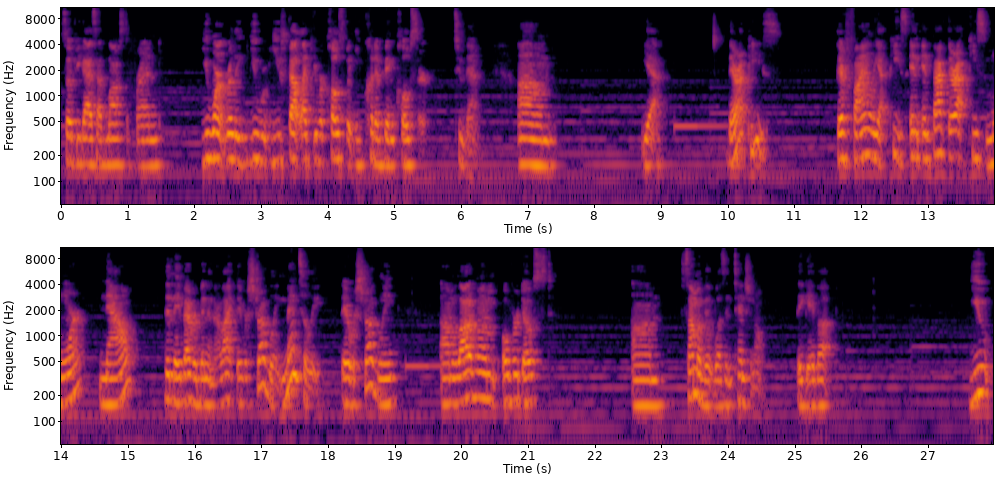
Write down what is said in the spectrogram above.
so if you guys have lost a friend, you weren't really you you felt like you were close, but you could have been closer to them. Um, yeah, they're at peace. They're finally at peace, and in fact, they're at peace more now than they've ever been in their life. They were struggling mentally. They were struggling. Um, a lot of them overdosed. Um, some of it was intentional. They gave up. You,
